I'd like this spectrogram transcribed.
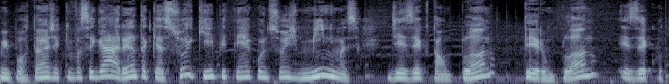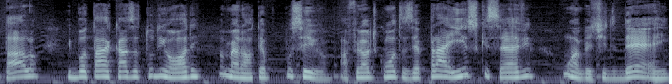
O importante é que você garanta que a sua equipe tenha condições mínimas de executar um plano, ter um plano executá-lo e botar a casa tudo em ordem no menor tempo possível. Afinal de contas, é para isso que serve um ambiente de DR.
